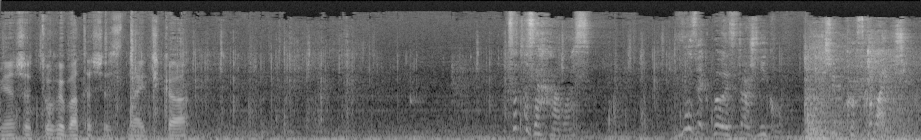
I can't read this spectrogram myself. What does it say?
Wiem, że tu chyba też jest znajdźka. Co to za hałas? Wózek pełen strażników. Szybko, schowajcie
